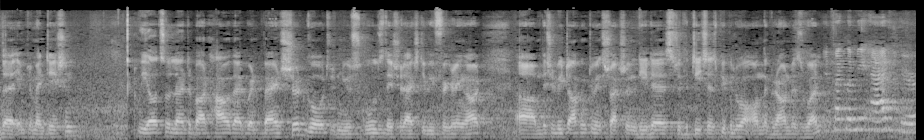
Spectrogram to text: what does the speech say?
the implementation we also learned about how that when parents should go to new schools, they should actually be figuring out, um, they should be talking to instructional leaders, to the teachers, people who are on the ground as well. In fact, let me add here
